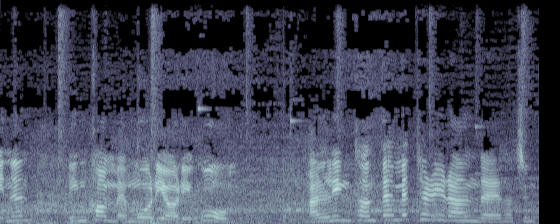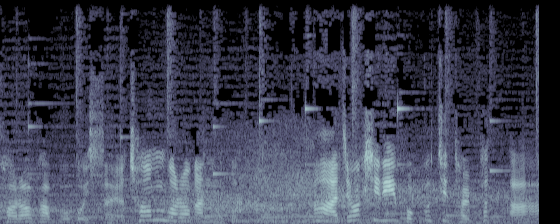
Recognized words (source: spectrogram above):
여기는 Lincoln Memorial이고 Arlington Cemetery라는 데에서 지금 걸어가 보고 있어요. 처음 걸어가는 곳. 아, 아직 확실히 벚꽃이 덜 폈다.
